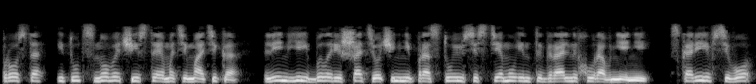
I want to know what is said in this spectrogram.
просто, и тут снова чистая математика, лень ей было решать очень непростую систему интегральных уравнений. Скорее всего,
